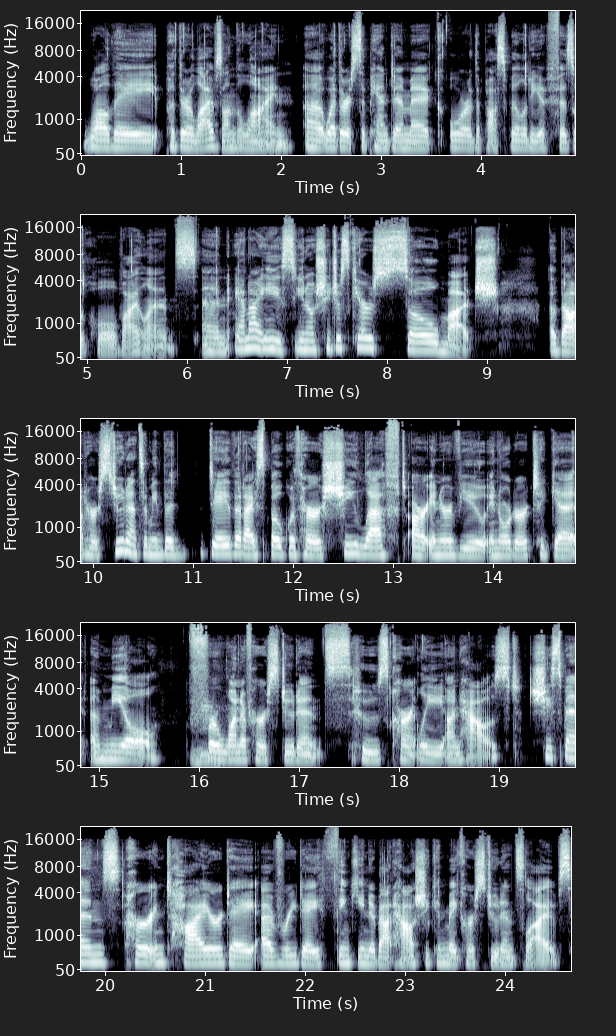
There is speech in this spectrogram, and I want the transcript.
while they put their lives on the line, uh, whether it's the pandemic or the possibility of physical violence. And Anais, you know, she just cares so much about her students. I mean, the day that I spoke with her, she left our interview in order to get a meal for mm. one of her students who's currently unhoused. She spends her entire day, every day, thinking about how she can make her students' lives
